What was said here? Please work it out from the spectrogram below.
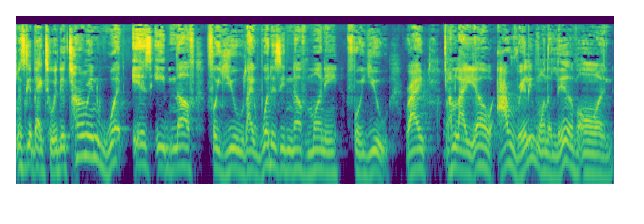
let's get back to it. Determine what is enough for you. Like, what is enough money for you, right? I'm like, yo, I really want to live on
